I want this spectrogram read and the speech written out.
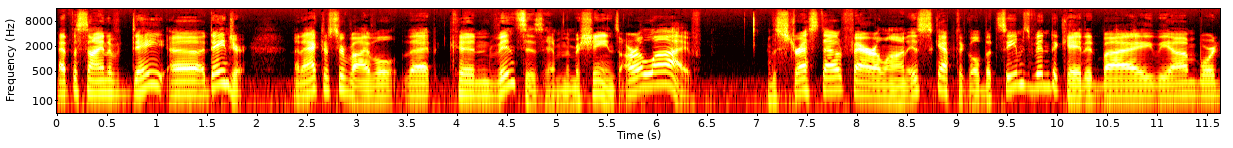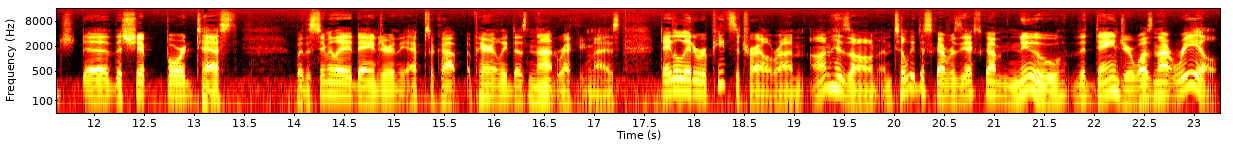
at the sign of da- uh, danger. An act of survival that convinces him the machines are alive. The stressed out Farallon is skeptical, but seems vindicated by the onboard uh, the shipboard test with a simulated danger, and the Exocomp apparently does not recognize. Data later repeats the trial run on his own until he discovers the Exocomp knew the danger was not real.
